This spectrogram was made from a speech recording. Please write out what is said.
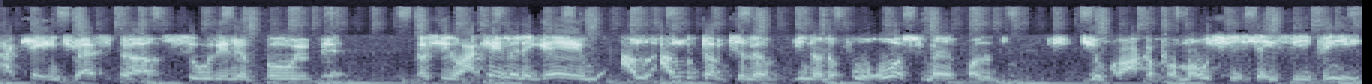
I came dressed up, suited and booted. Because, you know, I came in the game, I, I, looked up to the, you know, the Four Horsemen from Jim Crockett Promotions, JCP,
